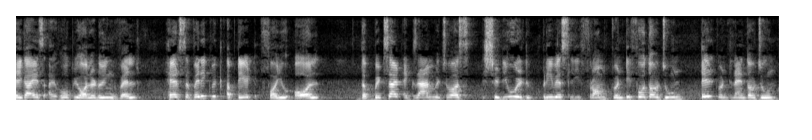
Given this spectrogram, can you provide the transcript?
Hey guys, I hope you all are doing well. Here's a very quick update for you all. The BITSAT exam which was scheduled previously from 24th of June till 29th of June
